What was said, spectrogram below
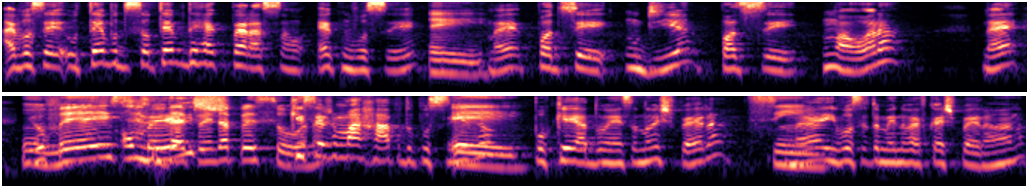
Aí você, o tempo do seu tempo de recuperação é com você. É. Né? Pode ser um dia, pode ser uma hora, né? Um, eu, mês, um mês, depende da pessoa. Que né? seja o mais rápido possível, é. porque a doença não espera. Sim. Né? E você também não vai ficar esperando.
